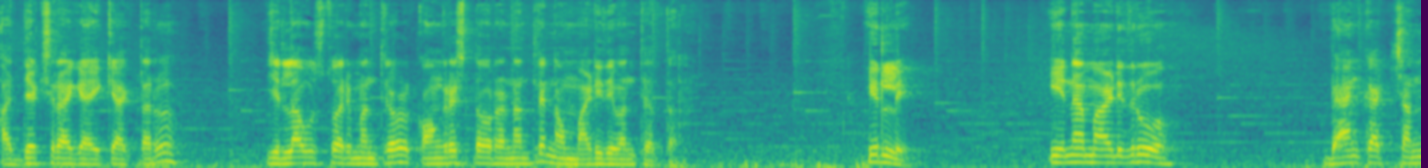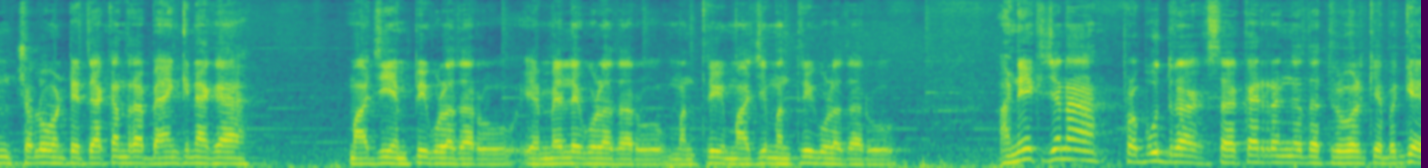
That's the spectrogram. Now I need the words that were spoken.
ಅಧ್ಯಕ್ಷರಾಗಿ ಆಯ್ಕೆ ಆಗ್ತಾರೋ ಜಿಲ್ಲಾ ಉಸ್ತುವಾರಿ ಮಂತ್ರಿಯವರು ಕಾಂಗ್ರೆಸ್ದವ್ರನ್ನಂತಲೇ ನಾವು ಮಾಡಿದ್ದೀವಿ ಅಂತ ಹೇಳ್ತಾರೆ. ಇರಲಿ. ಏನೇ ಮಾಡಿದರೂ? ಬ್ಯಾಂಕ್ ಚಂದ ಚಲೋ ಹೊಂಟೈತೆ. ಯಾಕಂದ್ರೆ ಬ್ಯಾಂಕಿನಾಗ ಮಾಜಿ ಎಂ ಪಿಗಳದಾರು ಎಂ ಎಲ್ ಎಗಳದಾರು, ಮಂತ್ರಿ, ಮಾಜಿ ಮಂತ್ರಿಗಳದಾರು, ಅನೇಕ ಜನ ಪ್ರಬುದ್ಧ ಸಹಕಾರಿ ರಂಗದ ತಿಳುವಳಿಕೆ ಬಗ್ಗೆ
